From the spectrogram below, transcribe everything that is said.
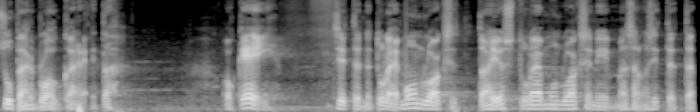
superbloggareita. Okei, sitten ne tulee mun luokse, tai jos tulee mun luokse, niin mä sanon sitten, että,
